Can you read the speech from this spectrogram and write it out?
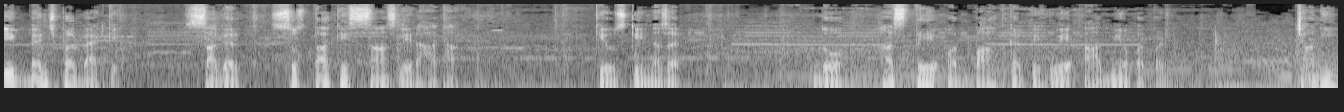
एक बेंच पर बैठ के सागर सुस्ता के सांस ले रहा था कि उसकी नज़र दो हँसते और बात करते हुए आदमियों पर पड़ी। जानी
